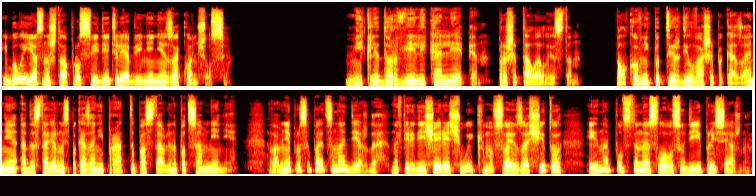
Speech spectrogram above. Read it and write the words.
и было ясно, что опрос свидетелей обвинения закончился. «Микледор великолепен», — прошептал Элвистон. «Полковник подтвердил ваши показания, а достоверность показаний Пратта поставлена под сомнение. Во мне просыпается надежда, но впереди еще и речь Уикхэма в свою защиту и напутственное слово судьи присяжным.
